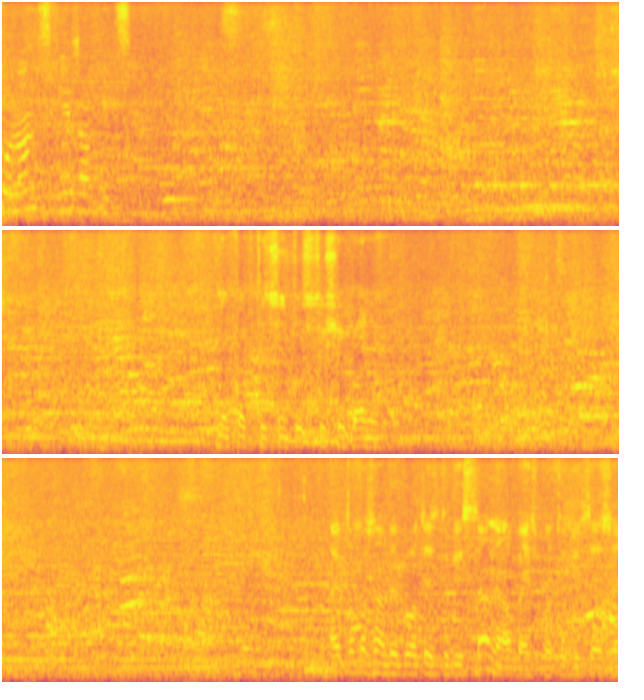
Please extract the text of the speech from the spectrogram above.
Płonący wieżowiec. No faktycznie to stu się panie. Ale to można by było też z drugiej strony obejść, bo tu widzę, że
